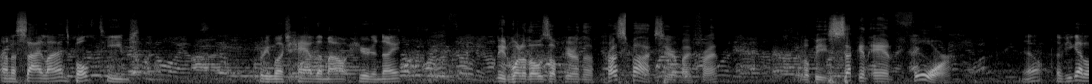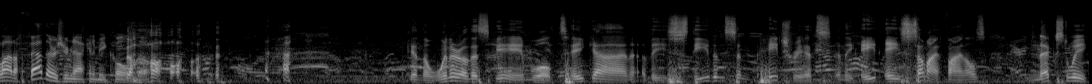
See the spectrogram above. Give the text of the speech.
on the sidelines. Both teams pretty much have them out here tonight. Need one of those up here in the press box here, my friend. It'll be second and four. Well, if you got a lot of feathers, you're not going to be cold. Though. Again, the winner of this game will take on the Stevenson Patriots in the 8A semifinals next week.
